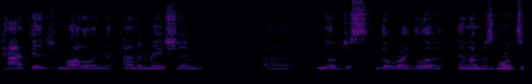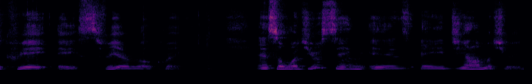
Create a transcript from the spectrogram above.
package modeling animation, uh, you know, just the regular, and I'm just going to create a sphere real quick. And so what you're seeing is a geometry.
